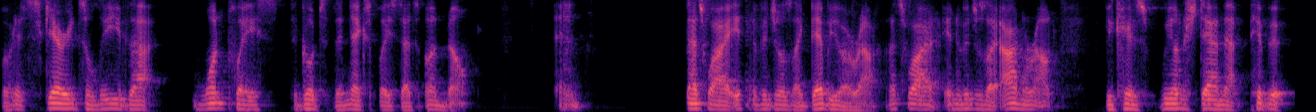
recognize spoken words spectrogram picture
But it's scary to leave that one place to go to the next place that's unknown. And that's why individuals like Debbie are around. That's why individuals like I'm around, because we understand that pivot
